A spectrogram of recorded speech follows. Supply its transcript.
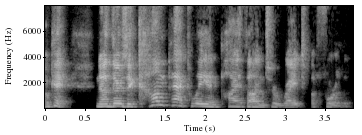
Okay, now there's a compact way in Python to write a for loop.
